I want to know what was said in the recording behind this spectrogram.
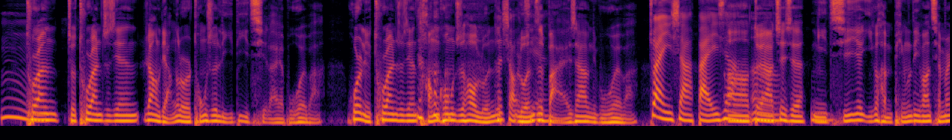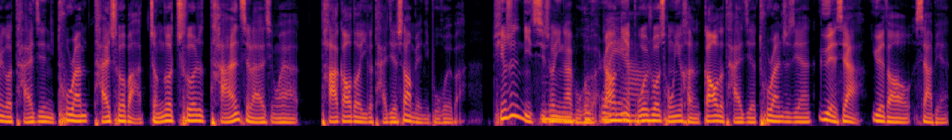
嗯，突然就突然之间让两个轮同时离地起来，也不会吧？或者你突然之间腾空之后轮子 轮子摆一下，你不会吧？转一下，摆一下啊，对啊，这些你骑一个很平的地方，前面有个台阶，你突然抬车把整个车是弹起来的情况下，爬高到一个台阶上面，你不会吧？平时你骑车应该不会吧？然后你也不会说从一个很高的台阶突然之间跃下跃到下边，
